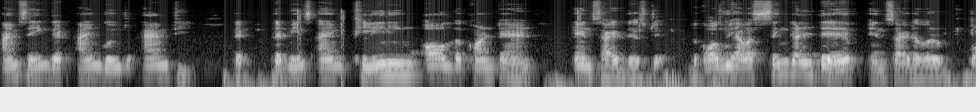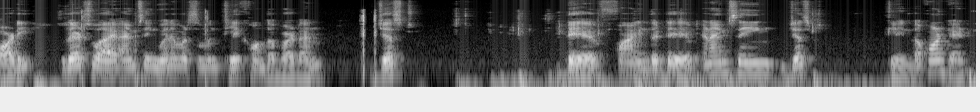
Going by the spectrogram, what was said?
i'm saying that i'm going to empty. That that means i'm cleaning all the content inside this div because we have a single div inside our body. So that's why i'm saying whenever someone click on the button just div find the div. And i'm saying just clean the content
